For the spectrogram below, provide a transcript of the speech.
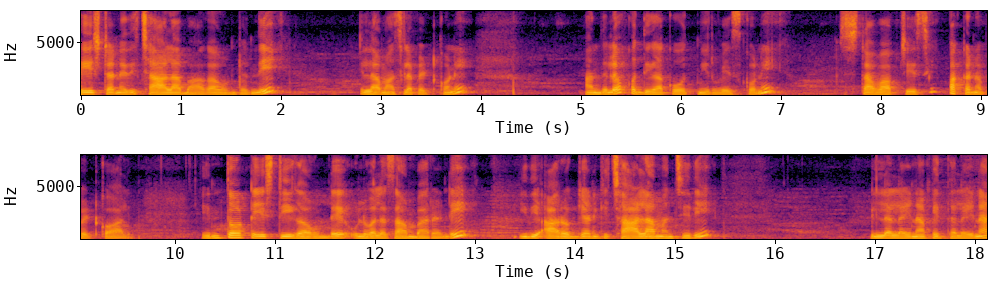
టేస్ట్ అనేది చాలా బాగా ఉంటుంది. ఇలా మసల పెట్టుకొని అందులో కొద్దిగా కొత్తిమీర వేసుకొని స్టవ్ ఆఫ్ చేసి పక్కన పెట్టుకోవాలి. ఎంతో టేస్టీగా ఉండే ఉలవల సాంబార్ అండి. ఇది ఆరోగ్యానికి చాలా మంచిది. పిల్లలైనా పెద్దలైనా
